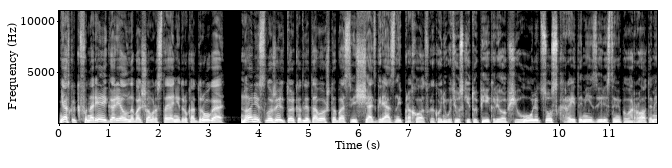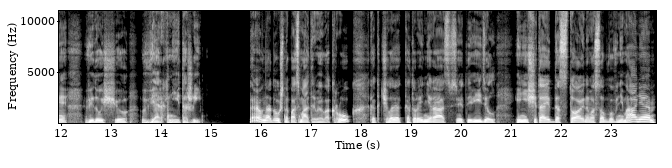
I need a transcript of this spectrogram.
Несколько фонарей горело на большом расстоянии друг от друга, но они служили только для того, чтобы освещать грязный проход в какой-нибудь узкий тупик или общую улицу, скрытыми извилистыми поворотами, ведущую в верхние этажи. Равнодушно посматривая вокруг, как человек, который не раз все это видел и не считает достойным особого внимания,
